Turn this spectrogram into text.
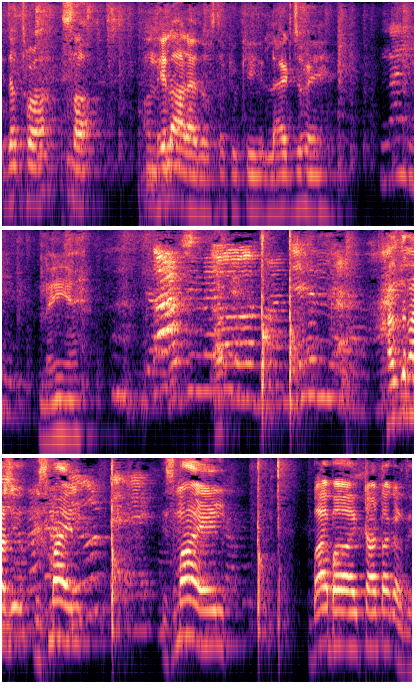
इधर थोड़ा सा अंधेला आ रहा है दोस्तों क्योंकि लाइट जो है नहीं। है। हंस दे भांजी smile. Smile. Bye bye tata कर दे।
